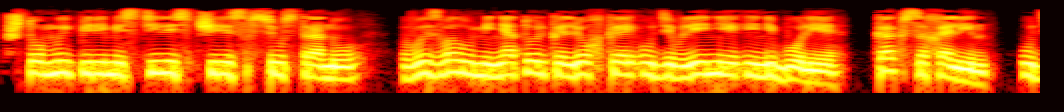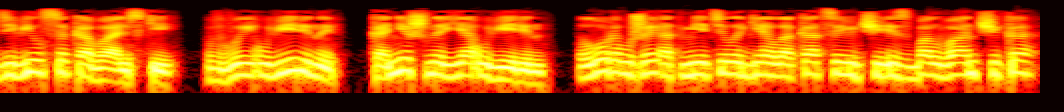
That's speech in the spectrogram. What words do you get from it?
что мы переместились через всю страну, вызвал у меня только легкое удивление и не более. Как Сахалин, удивился Ковальский. Вы уверены? Конечно я уверен. Лора уже отметила геолокацию через болванчика,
